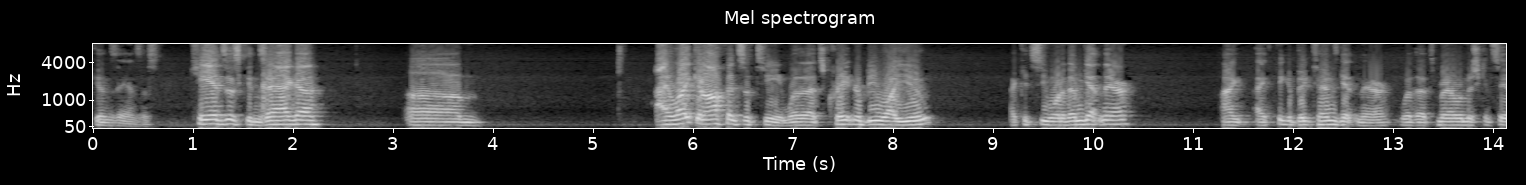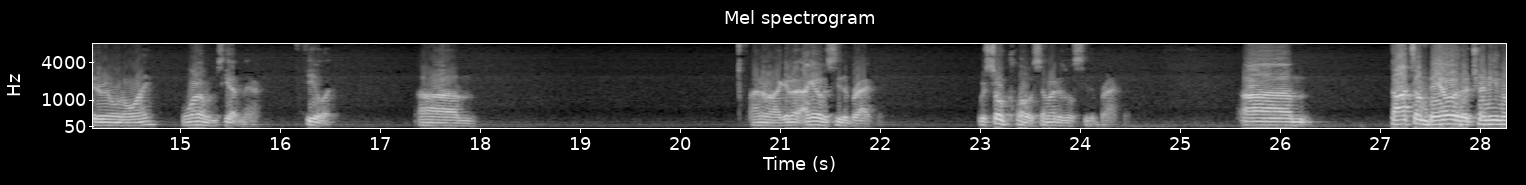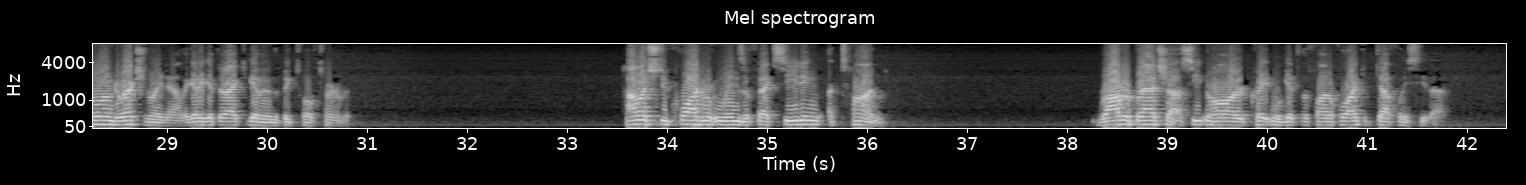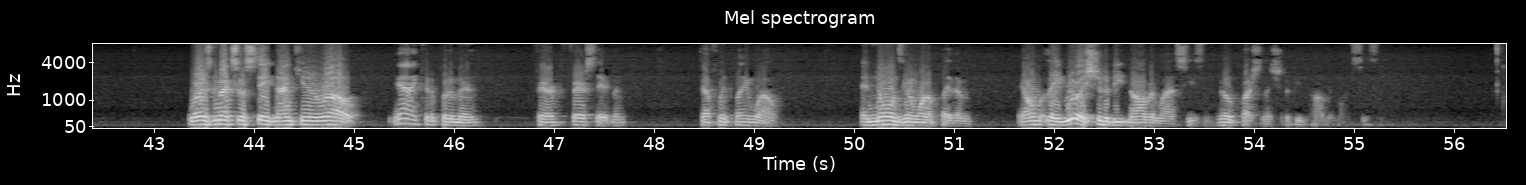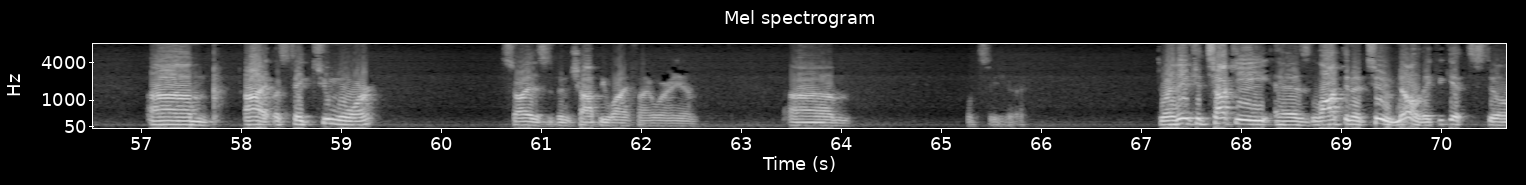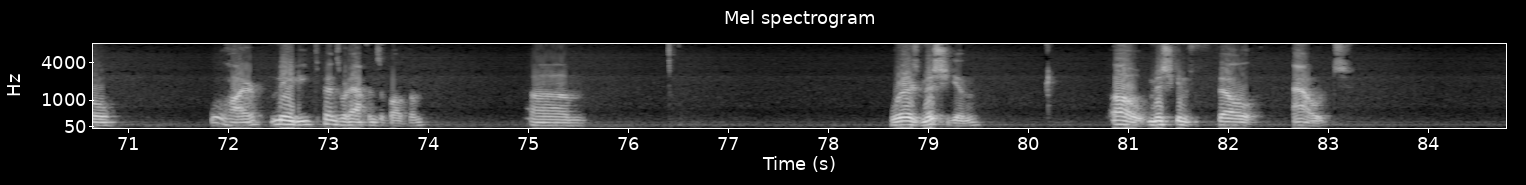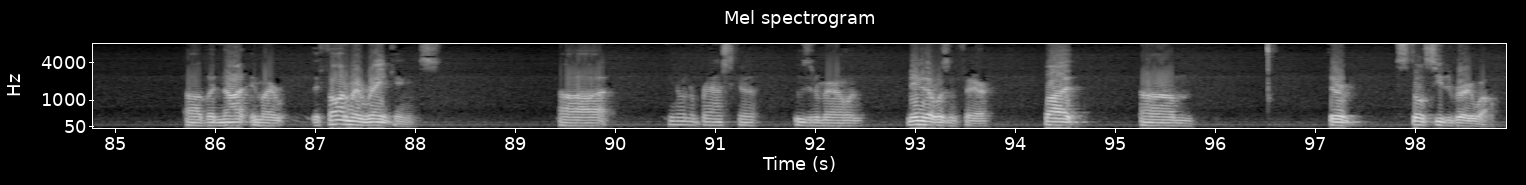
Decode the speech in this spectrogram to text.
Gonzanzas. Kansas, Gonzaga. Um, I like an offensive team, whether that's Creighton or BYU. I could see one of them getting there. I, I think a Big Ten's getting there, whether that's Maryland, Michigan State, or Illinois. One of them's getting there. Feel it. Um, I don't know. I gotta I gotta go see the bracket. We're so close. I might as well see the bracket. Um, thoughts on Baylor? They're trending in the wrong direction right now. They got to get their act together in the Big 12 tournament. How much do quadrant wins affect seeding? A ton. Robert Bradshaw, Seton Hall or Creighton will get to the Final Four. I could definitely see that. Where's New Mexico State 19 in a row? Yeah, I could have put them in. Fair, fair statement. Definitely playing well. And no one's going to want to play them. They, they really should have beaten Auburn last season. No question they should have beaten Auburn last season. Um, all right, let's take two more. Sorry, this has been choppy Wi-Fi where I am. Um, let's see here. Do I think Kentucky has locked in a two? No, they could get still a little higher. Maybe. Depends what happens above them. Um, where's Michigan? Oh, Michigan fell out, uh, but not in my. They fell out of my rankings. Uh, you know, Nebraska losing to Maryland. Maybe that wasn't fair, but um, they're still seated very well,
